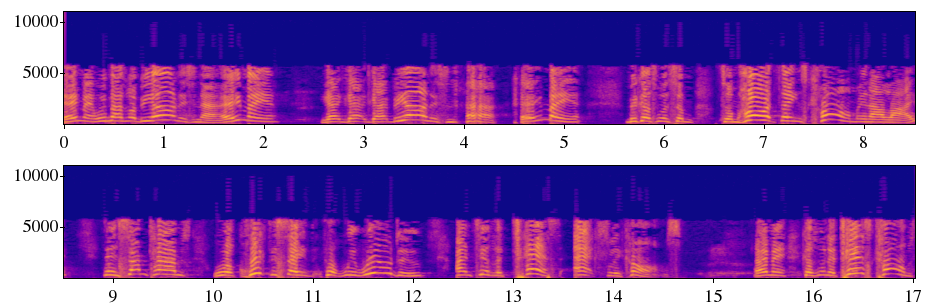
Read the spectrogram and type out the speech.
Amen. We might as well be honest now. Amen. Got, got, got to be honest now. Amen. Because when some, some hard things come in our life, then sometimes we're quick to say what we will do until the test actually comes. Amen. Because when the test comes,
